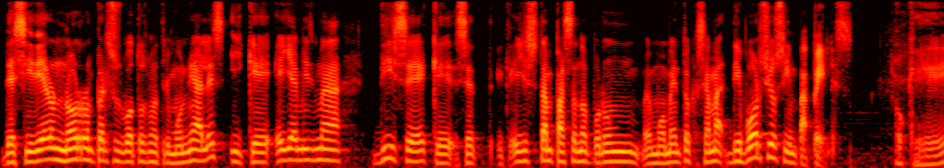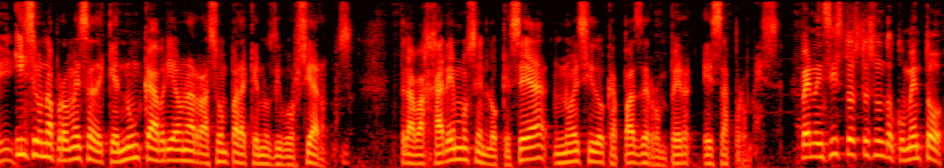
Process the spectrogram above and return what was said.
decidieron no romper sus votos matrimoniales y que ella misma dice que, se- que ellos están pasando por un momento que se llama divorcio sin papeles. Ok. Hice una promesa de que nunca habría una razón para que nos divorciáramos. Trabajaremos en lo que sea, no he sido capaz de romper esa promesa. Pero insisto, esto es un documento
